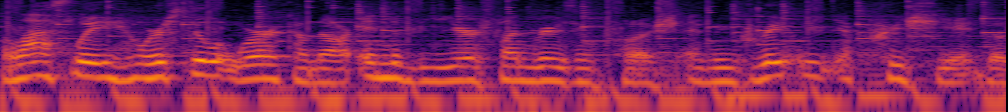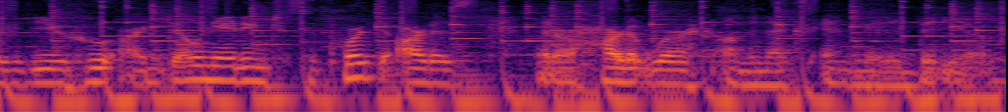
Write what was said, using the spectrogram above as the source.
And lastly, we're still at work on our end of the year fundraising push, and we greatly appreciate those of you who are donating to support the artists that are hard at work on the next animated videos.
